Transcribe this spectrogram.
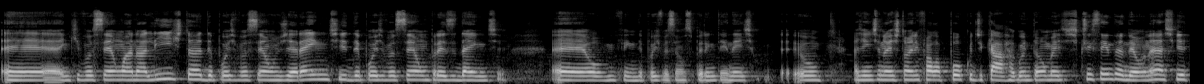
é, em que você é um analista, depois você é um gerente, depois você é um presidente é, ou enfim, depois você é um superintendente. Eu, a gente na Estônia fala pouco de cargo, então, mas acho que você entendeu, né? Acho que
